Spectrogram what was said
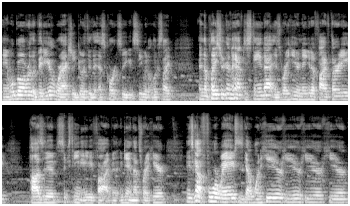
And we'll go over the video where I actually go through the escort so you can see what it looks like. And the place you're going to have to stand at is right here, negative 530, positive 1685. And again, that's right here. And he's got four waves. He's got one here, here, here, here.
